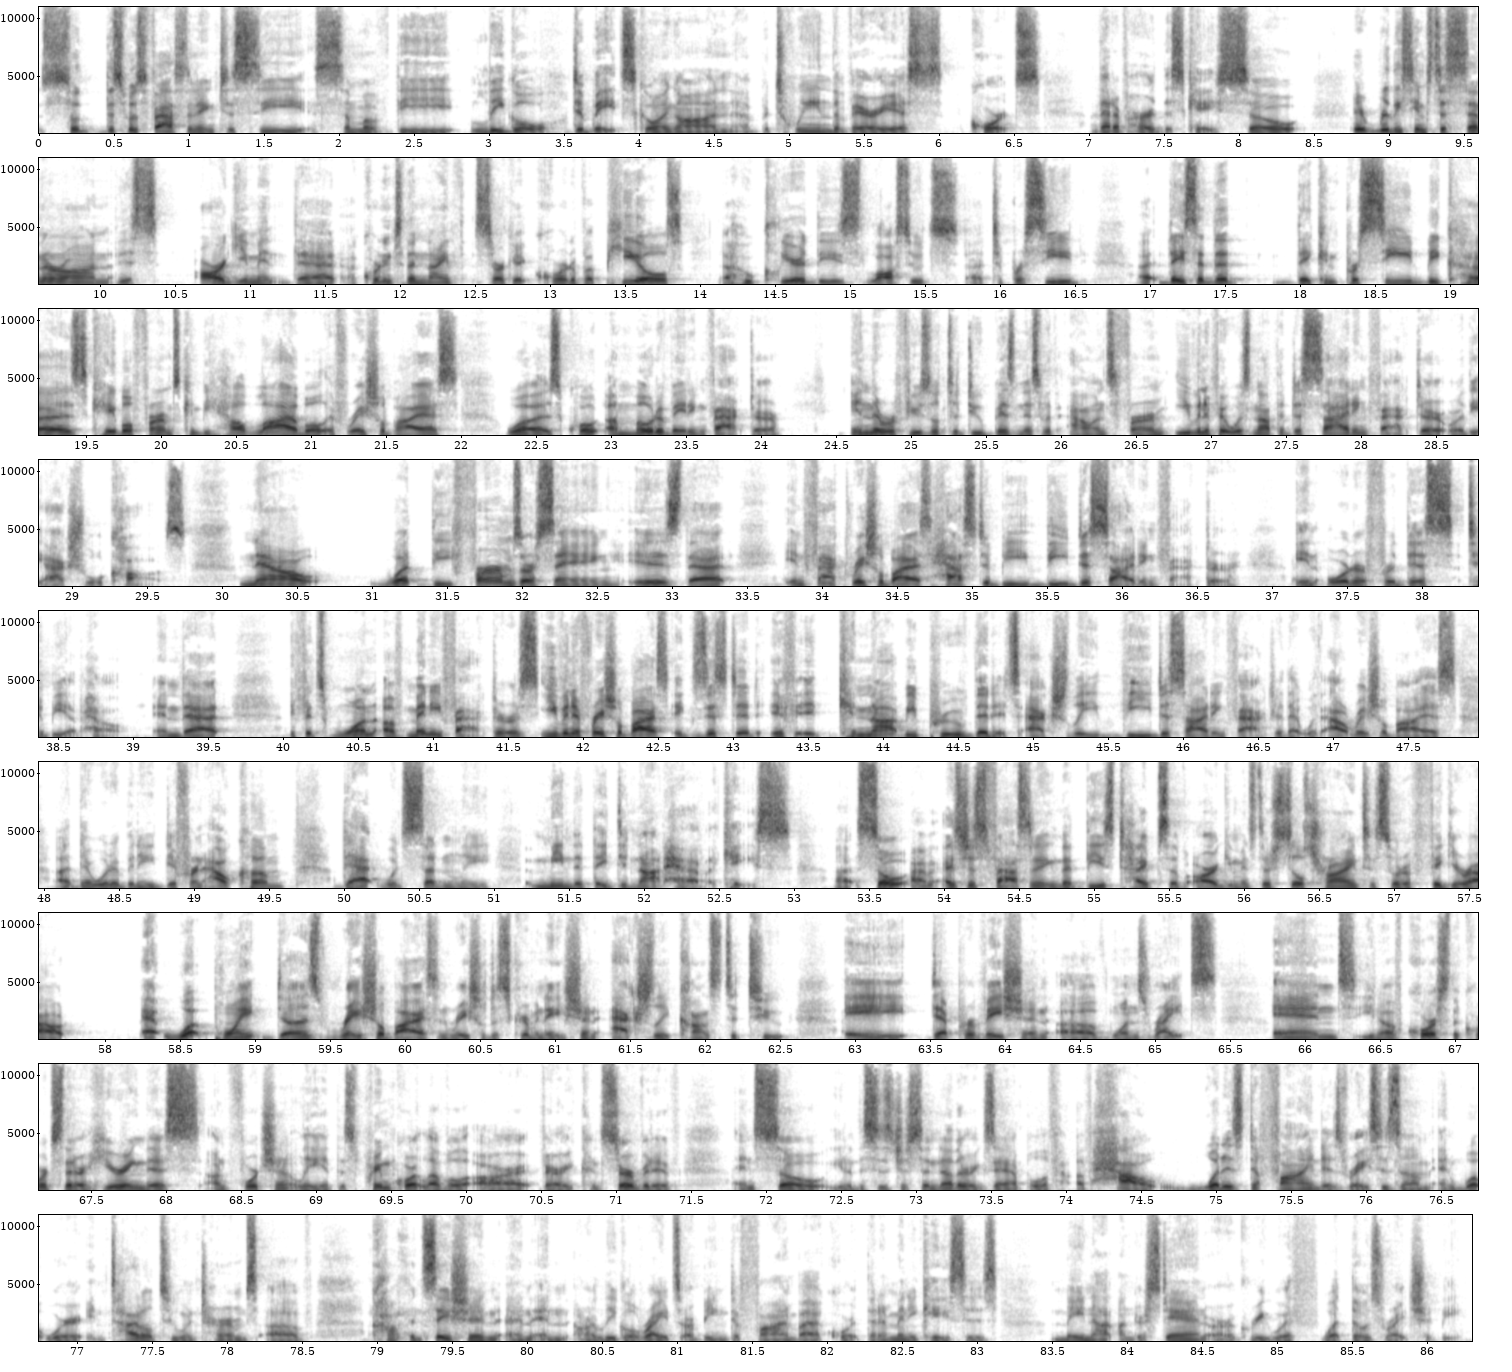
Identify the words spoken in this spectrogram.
So, this was fascinating to see some of the legal debates going on uh, between the various courts that have heard this case. So, it really seems to center on this argument that, according to the Ninth Circuit Court of Appeals, uh, who cleared these lawsuits uh, to proceed, uh, they said that they can proceed because cable firms can be held liable if racial bias was, quote, a motivating factor in the refusal to do business with Allen's firm, even if it was not the deciding factor or the actual cause. Now, what the firms are saying is that, in fact, racial bias has to be the deciding factor in order for this to be upheld. And that if it's one of many factors, even if racial bias existed, if it cannot be proved that it's actually the deciding factor, that without racial bias, uh, there would have been a different outcome, that would suddenly mean that they did not have a case. Uh, so uh, it's just fascinating that these types of arguments, they're still trying to sort of figure out at what point does racial bias and racial discrimination actually constitute a deprivation of one's rights? And, you know, of course, the courts that are hearing this, unfortunately, at the Supreme Court level, are very conservative. And so, you know, this is just another example of, of how what is defined as racism and what we're entitled to in terms of compensation and, and our legal rights are being defined by a court that, in many cases, may not understand or agree with what those rights should be.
